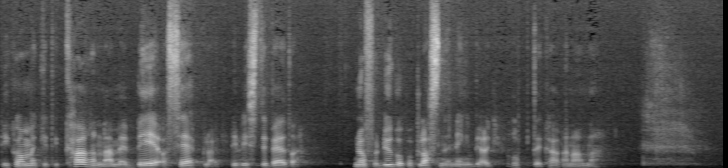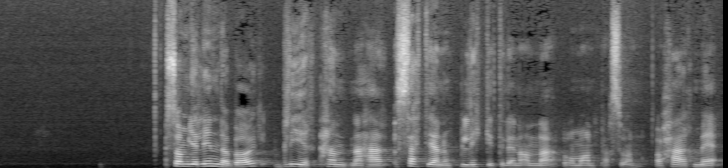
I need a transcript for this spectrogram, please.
De kom ikke til Karna med B- og C-plagg. De visste bedre. Nå får du gå på plassen din, Ingebjørg, ropte Karen Anna. Som Jelinda Borg blir hendene her sett gjennom blikket til en annen romanperson. Og her med,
